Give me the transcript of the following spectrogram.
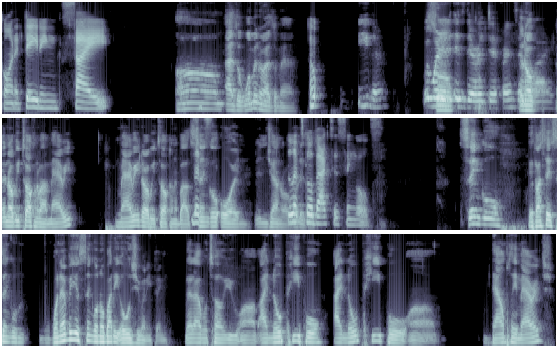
go on a dating site? Um, as a woman or as a man? Oh, either. So- what is, is there a difference? And And are, why? and are we talking about married? Married or are we talking about Let's- single or in, in general? Let's go this? back to singles. Single, if I say single, whenever you're single, nobody owes you anything. That I will tell you. Um, I know people, I know people um downplay marriage.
